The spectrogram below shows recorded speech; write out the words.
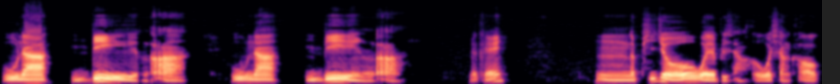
una birra，una birra，OK，嗯，那啤酒我也不想喝，我想靠。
